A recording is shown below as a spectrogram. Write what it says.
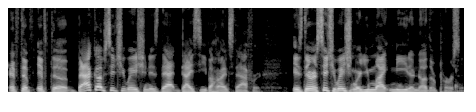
if the if the backup situation is that dicey behind Stafford, is there a situation where you might need another person?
